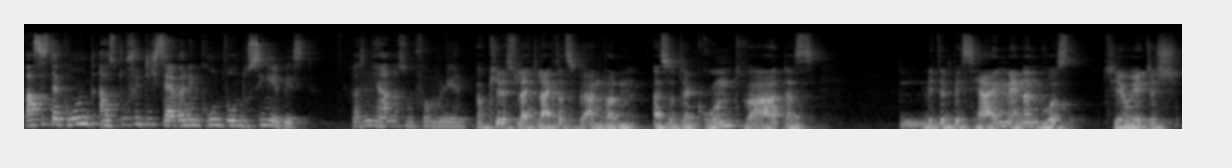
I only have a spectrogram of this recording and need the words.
was ist der Grund? Hast du für dich selber einen Grund, warum du Single bist? Lass mich andersrum formulieren. Okay, das ist vielleicht leichter zu beantworten. Also der Grund war, dass mit den bisherigen Männern, wo es theoretisch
